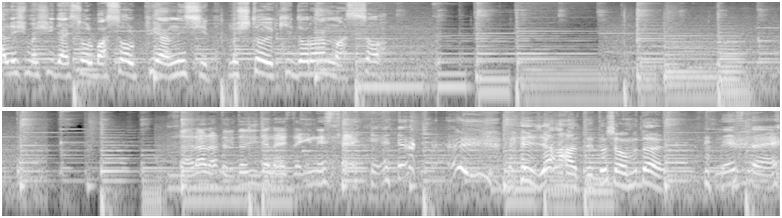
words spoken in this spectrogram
алиш мешидай сол ба сол пианисид муштое ки доранд массо хайрат атовитоши ҷанайстагӣ нестай эҷа атето шомуда нестай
